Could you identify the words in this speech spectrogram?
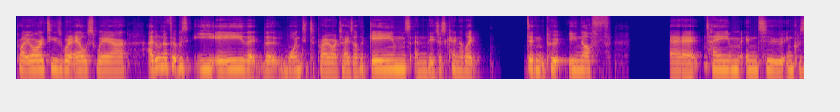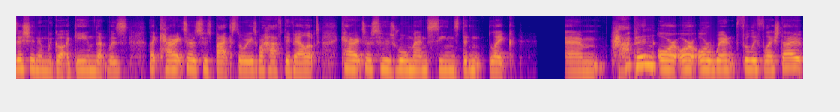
Priorities were elsewhere. I don't know if it was EA that, that wanted to prioritize other games and they just kind of like didn't put enough uh, time into Inquisition, and we got a game that was like characters whose backstories were half developed, characters whose romance scenes didn't like um happen or or or weren't fully fleshed out.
